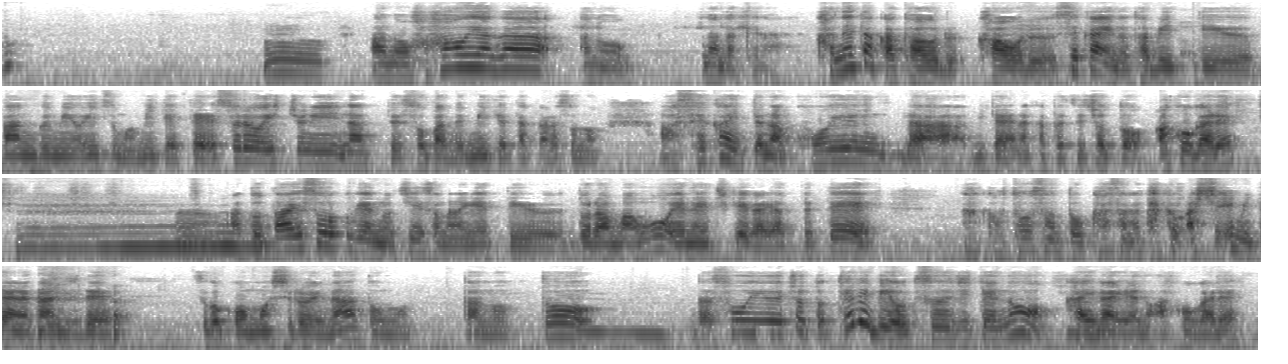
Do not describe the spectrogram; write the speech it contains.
うん、あの母親があのなんだっけな金高薫世界の旅」っていう番組をいつも見ててそれを一緒になってそばで見てたからそのあ世界ってのはこういうんだみたいな形でちょっと憧れ、うん、あと「大草原の小さな家」っていうドラマを NHK がやっててなんかお父さんとお母さんがたくましいみたいな感じで すごく面白いなと思ったのとだそういうちょっとテレビを通じての海外への憧れ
